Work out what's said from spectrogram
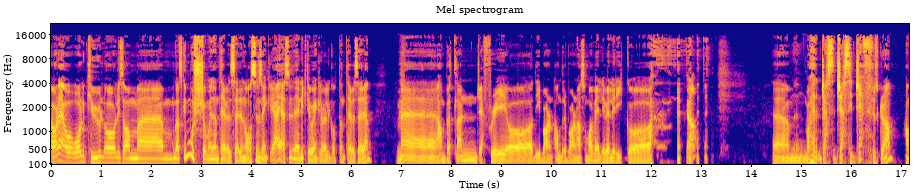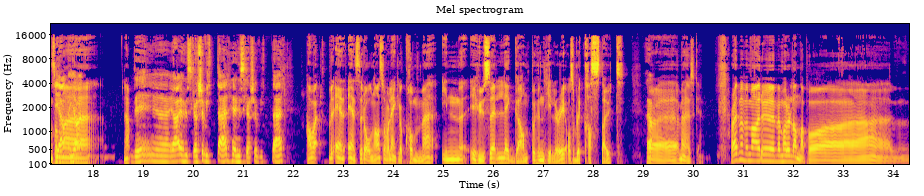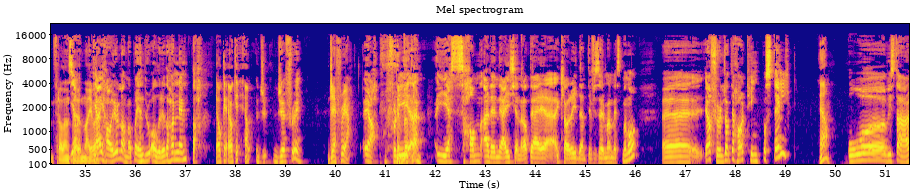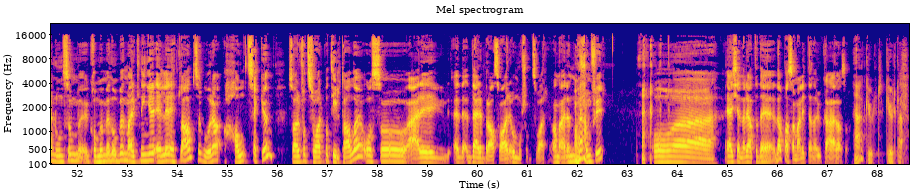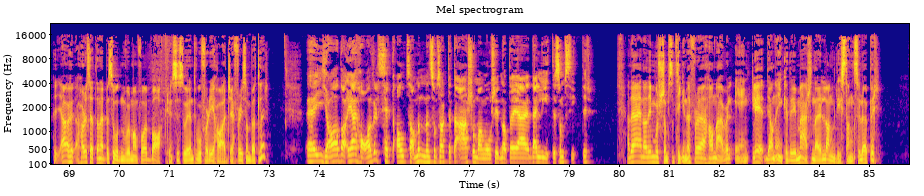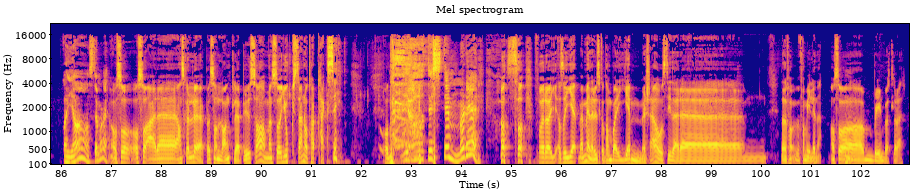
Han var det, og, og kul og liksom eh, ganske morsom i den TV-serien nå, syns egentlig jeg. Jeg, synes, jeg likte jo egentlig veldig godt den TV-serien. Med han butleren Jeffrey og de barn, andre barna som var veldig, veldig rike og Ja. um, Hva heter han? Jazzy, Jeff, husker du han? Han som Ja, ja. Ja. Det, ja, jeg husker han så vidt det er. Jeg husker han så vidt det er. Han var, en, eneste rollen hans var vel egentlig å komme inn i huset, legge han på hun Hillary, og så bli kasta ut. Ja. Uh, men jeg husker. Alright, men hvem har, du- hvem har du landa på eh, fra den serien? Ja, jeg har jo landa på en du allerede har nevnt, da. Ja, ok, ok. Ja. Jeffrey. Jeffrey, ja. Ja, fordi Butleren. Yes, han er den jeg kjenner at jeg, klarer å identifisere meg mest med nå. Eh, jeg har følt at jeg har ting på stell. ja. Og hvis det er noen som kommer med noen bemerkninger eller et eller annet, så går det halvt sekund, så har du fått svar på tiltale, og så er det, det er et bra svar og morsomt svar. Han er en oh, ja. morsom fyr. Og uh, jeg kjenner det at det, det har passa meg litt denne uka her, altså. Ja, kult. kult. Ja, har du sett den episoden hvor man får bakgrunnshistorien til hvorfor de har Jeffrey som butler? Eh, ja da, jeg har vel sett alt sammen, men som sagt, dette er så mange år siden at det er, det er lite som sitter. Ja, Det er en av de morsomste tingene, for han er vel egentlig, det han egentlig driver med, er sånn der langdistanseløper. Å ja, stemmer det. Og så, og så er det Han skal løpe et sånn langt løp i USA, men så jukser han og tar taxi. Og det, Ja, det stemmer det! altså, for å, altså, jeg mener du skal at han bare gjemmer seg hos de der eh, den familien. ja. Og så blir han butler der.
